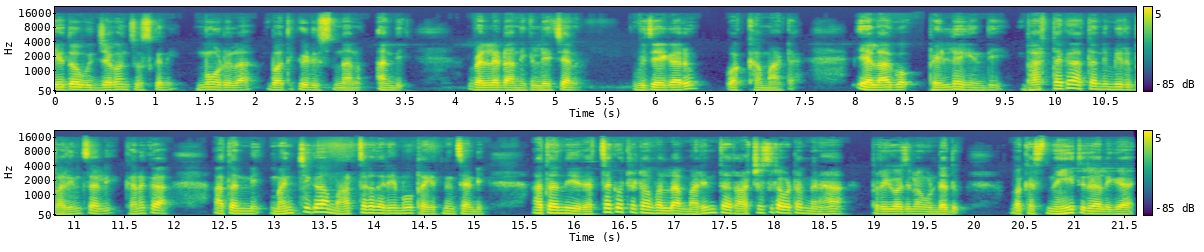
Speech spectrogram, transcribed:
ఏదో ఉద్యోగం చూసుకుని మూడులా బతికిడుస్తున్నాను అంది. వెళ్ళడానికి లేచాను. విజయ్ గారు ఒక్క మాట. ఎలాగో పెళ్ళయింది. భర్తగా అతన్ని మీరు భరించాలి కనుక అతన్ని మంచిగా మార్చగలరేమో ప్రయత్నించండి. అతన్ని రెచ్చగొట్టడం వల్ల మరింత రాక్షసుడవటం మినహా ప్రయోజనం ఉండదు. ఒక స్నేహితురాలిగా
